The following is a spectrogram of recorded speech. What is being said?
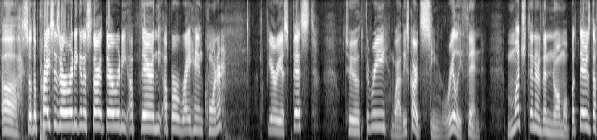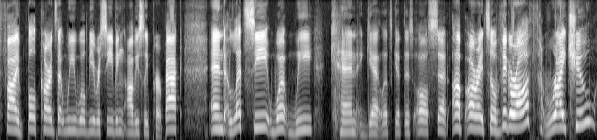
Uh, so the prices are already going to start. They're already up there in the upper right-hand corner. Furious Fist, two, three. Wow, these cards seem really thin. Much thinner than normal. But there's the five bulk cards that we will be receiving, obviously, per pack. And let's see what we can get. Let's get this all set up. All right, so Vigoroth, Raichu,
